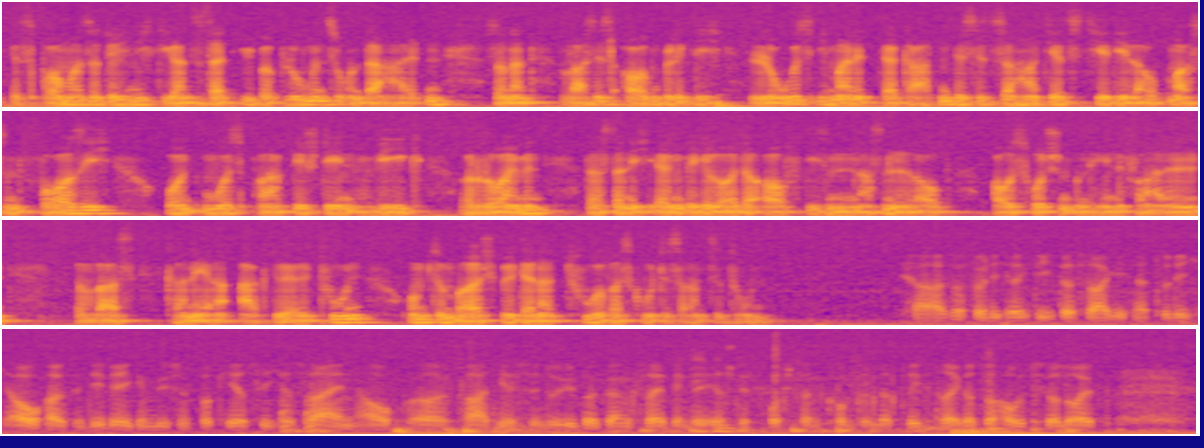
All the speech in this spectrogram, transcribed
Jetzt brauchen wir uns natürlich nicht die ganze Zeit über Blumen zu unterhalten, sondern was ist augenblicklich los? Ich meine, der Gartenbesitzer hat jetzt hier die Laubmassen vor sich und muss praktisch den Weg räumen, dass da nicht irgendwelche Leute auf diesem nassen Laub ausrutschen und hinfallen. Was kann er aktuell tun, um zum Beispiel der Natur was Gutes anzutun? Ja, also völlig richtig. Das sage ich natürlich auch. Also die Wege müssen verkehrssicher sein, auch äh, gerade jetzt in der Übergangszeit, wenn der erste Frost dann kommt und der Briefträger zur Haustür läuft.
